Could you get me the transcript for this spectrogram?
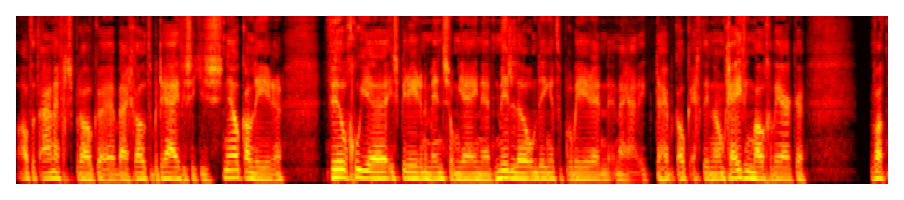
altijd aan heeft gesproken eh, bij grote bedrijven... is dat je snel kan leren. Veel goede, inspirerende mensen om je heen hebt. Middelen om dingen te proberen. En nou ja, ik, daar heb ik ook echt in een omgeving mogen werken... Wat,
